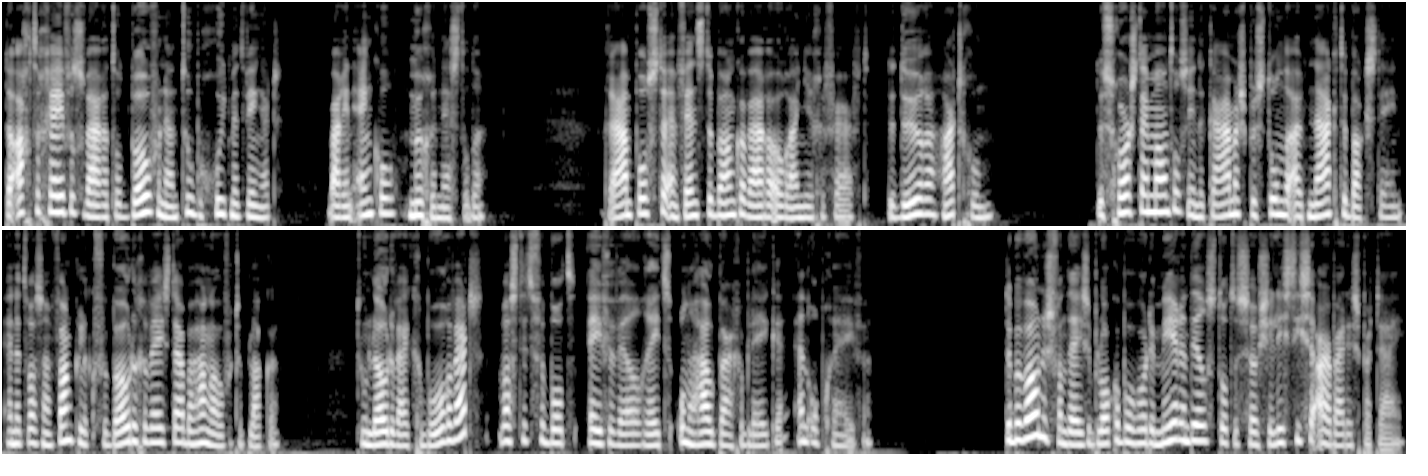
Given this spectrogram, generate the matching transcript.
De achtergevels waren tot bovenaan toe begroeid met wingerd, waarin enkel muggen nestelden. Raamposten en vensterbanken waren oranje geverfd, de deuren hardgroen. De schoorsteenmantels in de kamers bestonden uit naakte baksteen en het was aanvankelijk verboden geweest daar behang over te plakken. Toen Lodewijk geboren werd, was dit verbod evenwel reeds onhoudbaar gebleken en opgeheven. De bewoners van deze blokken behoorden merendeels tot de Socialistische Arbeiderspartij.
